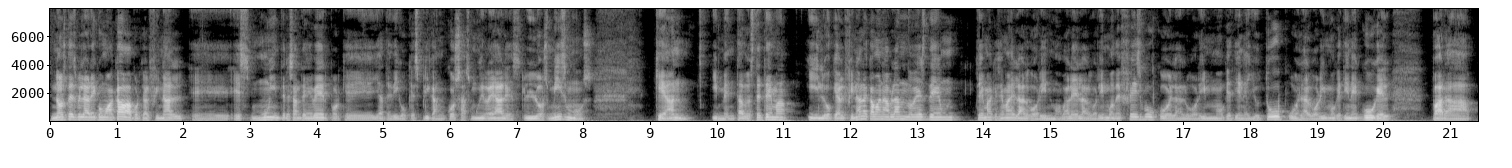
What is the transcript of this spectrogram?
No os desvelaré cómo acaba porque al final eh, es muy interesante de ver porque ya te digo que explican cosas muy reales los mismos que han inventado este tema y lo que al final acaban hablando es de un tema que se llama el algoritmo, ¿vale? El algoritmo de Facebook o el algoritmo que tiene YouTube o el algoritmo que tiene Google para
